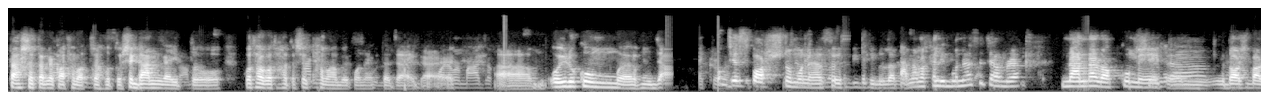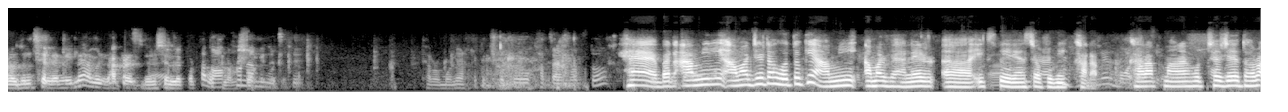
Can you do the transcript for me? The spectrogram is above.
তার সাথে আমার কথাবার্তা হতো সে গান গাইতো কোথাও কোথাও হয়তো সে থামাবে কোনো একটা জায়গায়। আহ ওইরকম খুব যে স্পষ্ট মনে আছে ওই স্মৃতিগুলো কারণ আমার খালি মনে আছে যে আমরা নানা রকমের দশ বারো জন ছেলে মিলে আমি ঢাকা রেসিডেন্সিয়ালে পড়তাম। আমরা মনে ছোট খাঁচার মতো। হ্যাঁ বাট আমি আমার যেটা হতো কি আমি আমার। ভ্যানের এক্সপিরিয়েন্সটা খুবই খারাপ। খারাপ মানে হচ্ছে যে ধরো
